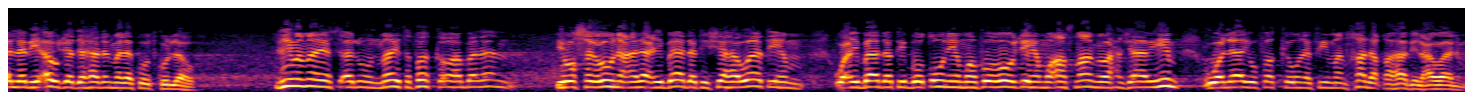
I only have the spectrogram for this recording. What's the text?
الذي أوجد هذا الملكوت كله. لما ما يسألون؟ ما يتفكر أبدا. يصرون على عبادة شهواتهم وعبادة بطونهم وفروجهم وأصنام وأحجارهم ولا يفكرون في من خلق هذه العوالم.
